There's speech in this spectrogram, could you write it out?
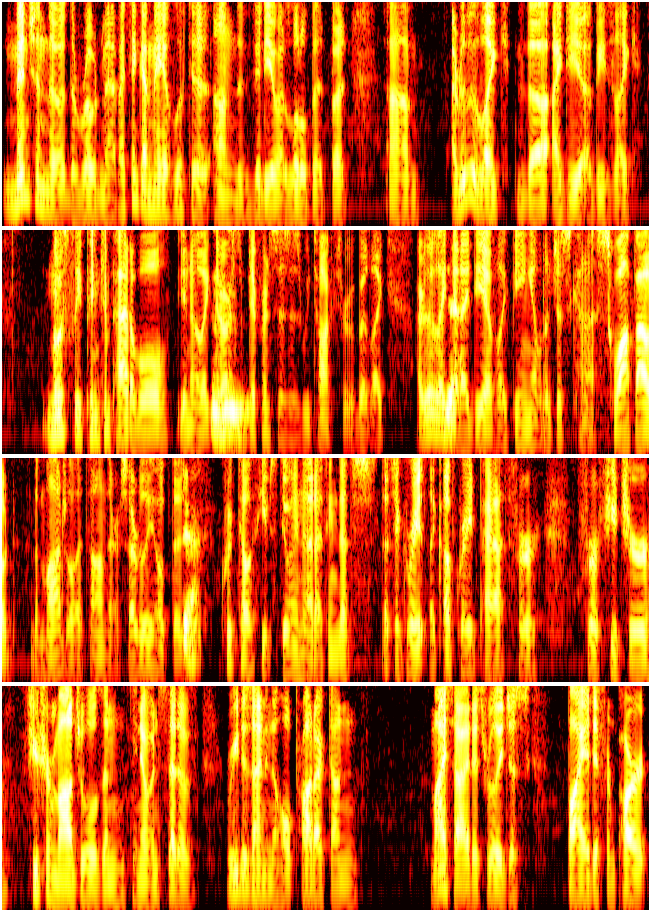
mentioned the the roadmap. I think I may have looked at it on the video a little bit, but um, I really like the idea of these like mostly pin compatible. You know, like there are some differences as we talk through, but like I really like Mm-hmm. Yeah. that idea of like being able to just kind of swap out the module that's on there. So I really hope that Yeah. Quectel keeps doing that. I think that's that's a great like upgrade path for for future future modules. And you know, instead of redesigning the whole product on my side, it's really just buy a different part,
